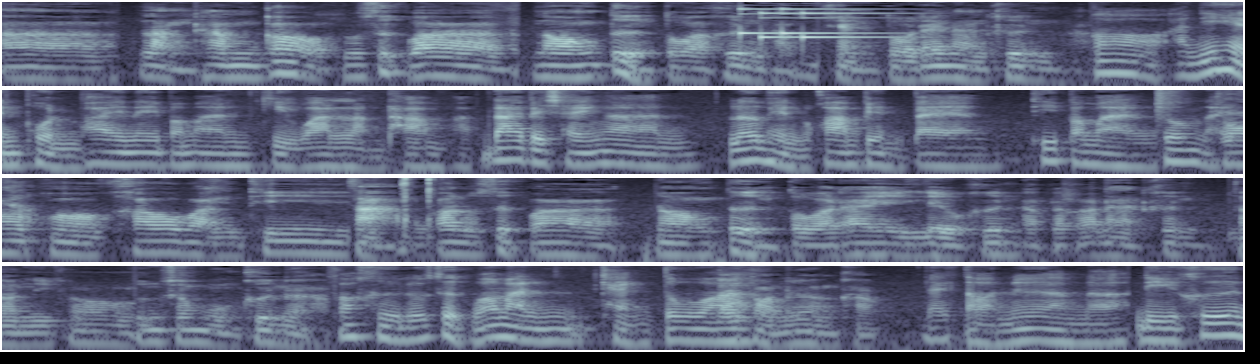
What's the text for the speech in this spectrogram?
อ่าหลังทำก็รู้สึกว่าน้องตื่นตัวขึ้นครับ แข็งตัวได้นานขึ้นครับก็อันนี้เห็นผลภายในประมาณกี่วันหลังทำครับ ได้ไปใช้งาน เริ่มเห็นความเปลี่ยนแปลงที่ประมาณช่วงไหนก็ครับ พอเข้าวันที่สามก็รู้สึกว่าน้องตื่นตัวได้เร็วขึ้นครับ แล้วก็นานขึ้น ตอนนี้ก็เพิ่งชั่วโมงขึ้นนะครับก็คือรู้สึกว่ามันแข็งตัว ได้ต่อเนื่องครับ ได้ต่อเนื่องนะดีขึ้น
